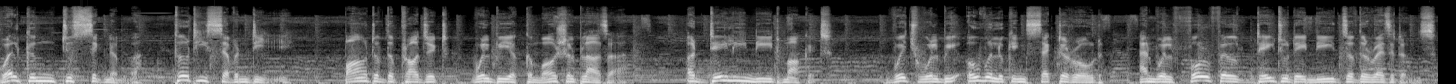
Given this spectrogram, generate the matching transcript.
Welcome to Signum 37D. Part of the project will be a commercial plaza, a daily need market, which will be overlooking Sector Road and will fulfill day-to-day -day needs of the residents.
